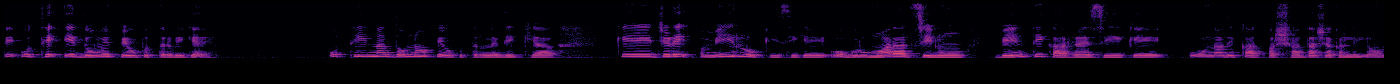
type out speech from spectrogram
ਤੇ ਉੱਥੇ ਇਹ ਦੋਵੇਂ ਪਿਓ ਪੁੱਤਰ ਵੀ ਗਏ। ਉੱਥੇ ਇਹਨਾਂ ਦੋਨਾਂ ਪਿਓ ਪੁੱਤਰ ਨੇ ਦੇਖਿਆ ਕਿ ਜਿਹੜੇ ਅਮੀਰ ਲੋਕੀ ਸੀਗੇ, ਉਹ ਗੁਰੂ ਮਹਾਰਾਜ ਜੀ ਨੂੰ ਬੇਨਤੀ ਕਰ ਰਹੇ ਸੀ ਕਿ ਉਹ ਉਹਨਾਂ ਦੇ ਘਰ ਪ੍ਰਸ਼ਾਦਾ ਛਕਣ ਲਈ ਆਉਣ।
